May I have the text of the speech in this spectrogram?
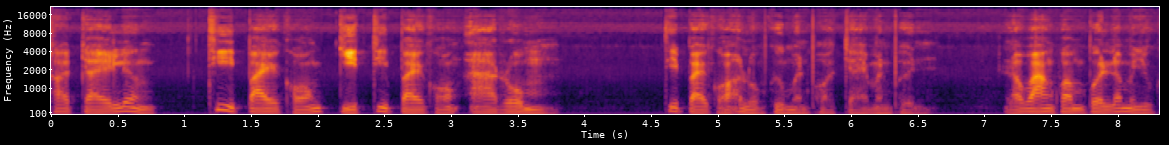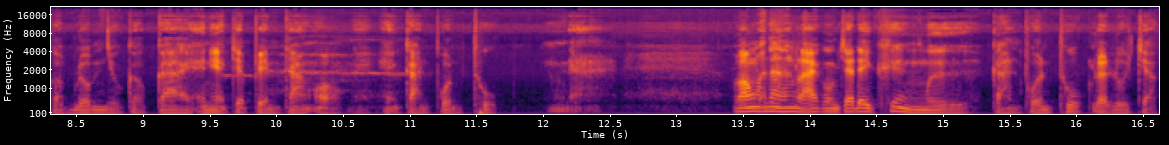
เข้าใจเรื่องที่ไปของจิตที่ไปของอารมณ์ ที่ไปของอารมณ์คือมันพอใจมันเพลิน ระวางความเพลินแล้วมาอยู่กับลมอยู่กับกาย อันนี้จะเป็นทางออกแห่งการพ้นทุกข์นะหวังว่าท่านทั้งหลายคงจะได้เครื่องมือการพ้นทุกข์และรู้จัก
